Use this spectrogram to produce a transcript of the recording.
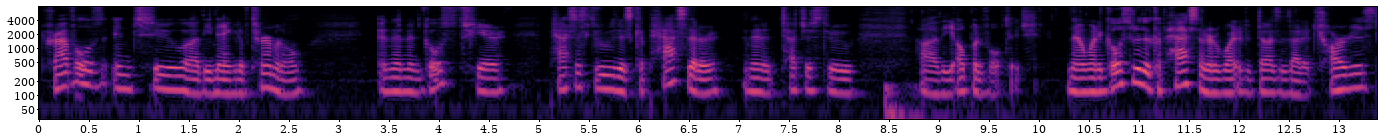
travels into uh, the negative terminal, and then it goes here, passes through this capacitor, and then it touches through uh, the output voltage. Now, when it goes through the capacitor, what it does is that it charges,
